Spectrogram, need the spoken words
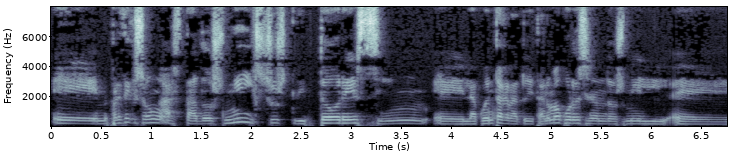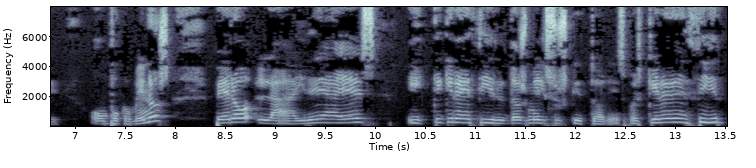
eh, me parece que son hasta 2.000 suscriptores sin eh, la cuenta gratuita. No me acuerdo si eran 2.000 o un poco menos, pero la idea es, ¿y qué quiere decir 2.000 suscriptores? Pues quiere decir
